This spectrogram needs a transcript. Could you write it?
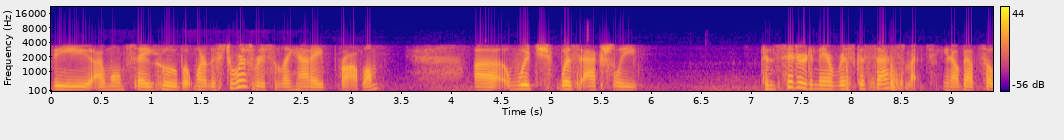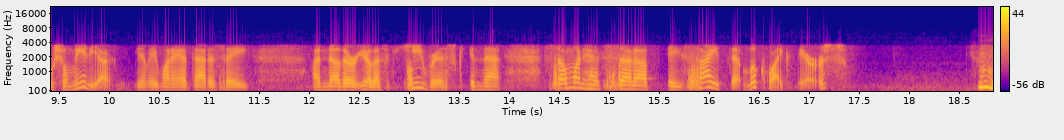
the I won't say who, but one of the stores recently had a problem, uh, which was actually considered in their risk assessment. You know about social media. You know, may want to add that as a another. You know, that's a key risk in that someone had set up a site that looked like theirs. Hmm.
